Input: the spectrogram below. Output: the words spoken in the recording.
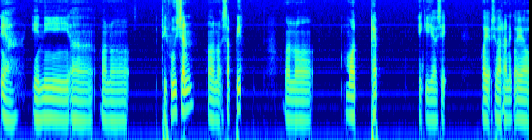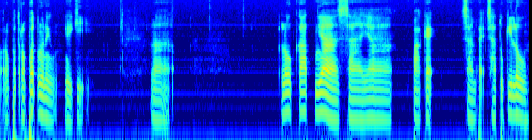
Ya, ini uh, ono diffusion, ono speed, ono mode depth iki ya sih koyok suarane koyok robot-robot ngono iki. Nah lokatnya saya pakai sampai satu kilo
